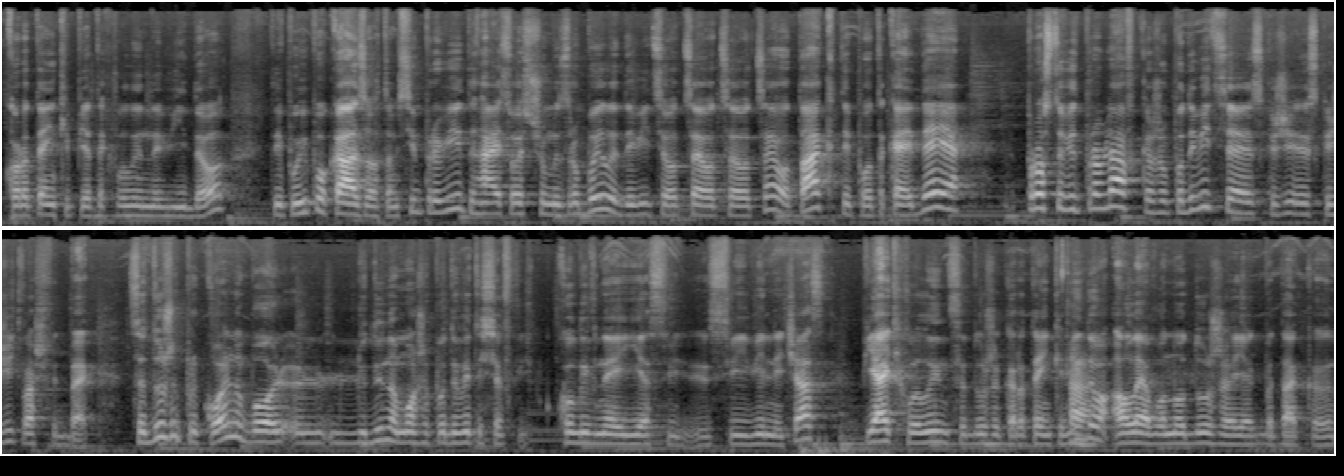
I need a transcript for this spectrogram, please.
коротеньке п'ятихвилинне відео, типу, і показував там всім привіт, guys, ось що ми зробили. Дивіться, оце, оце, оце, отак. Типу, така ідея. Просто відправляв, кажу, подивіться, скажіть, скажіть ваш фідбек. Це дуже прикольно, бо людина може подивитися, коли в неї є свій, свій вільний час. 5 хвилин це дуже коротеньке Так. відео, але воно дуже якби так е,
